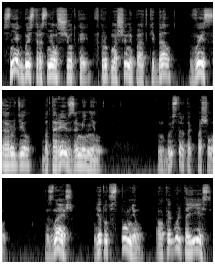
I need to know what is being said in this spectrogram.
Снег быстро смел щеткой, в круг машины пооткидал, выезд соорудил, батарею заменил. Быстро так пошло. Знаешь, я тут вспомнил, алкоголь-то есть.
